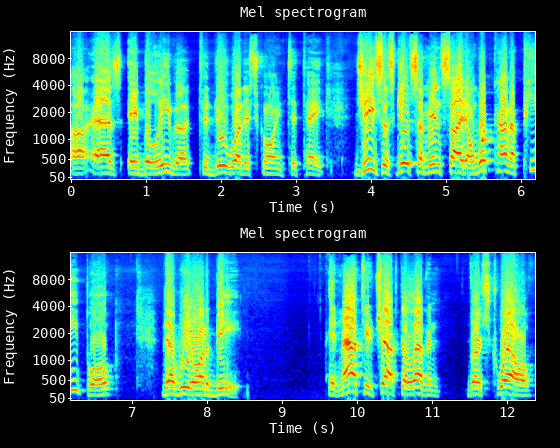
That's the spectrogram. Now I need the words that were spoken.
uh, as a believer to do what it's going to take. Jesus gives some insight on what kind of people that we ought to be. In Matthew chapter 11, verse 12,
